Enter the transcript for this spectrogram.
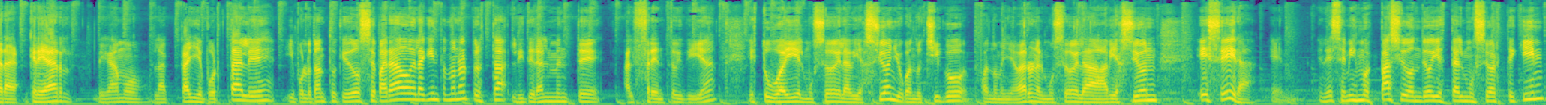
para crear, digamos, la calle Portales y por lo tanto quedó separado de la Quinta Normal, pero está literalmente al frente hoy día. Estuvo ahí el Museo de la Aviación. Yo cuando chico, cuando me llevaron al Museo de la Aviación, ese era, en, ese mismo espacio donde hoy está el Museo Artequín.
